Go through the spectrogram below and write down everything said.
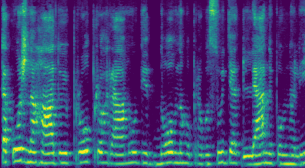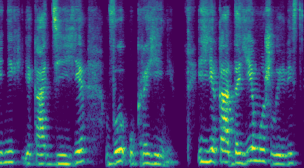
Також нагадую про програму відновного правосуддя для неповнолітніх, яка діє в Україні, і яка дає можливість,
